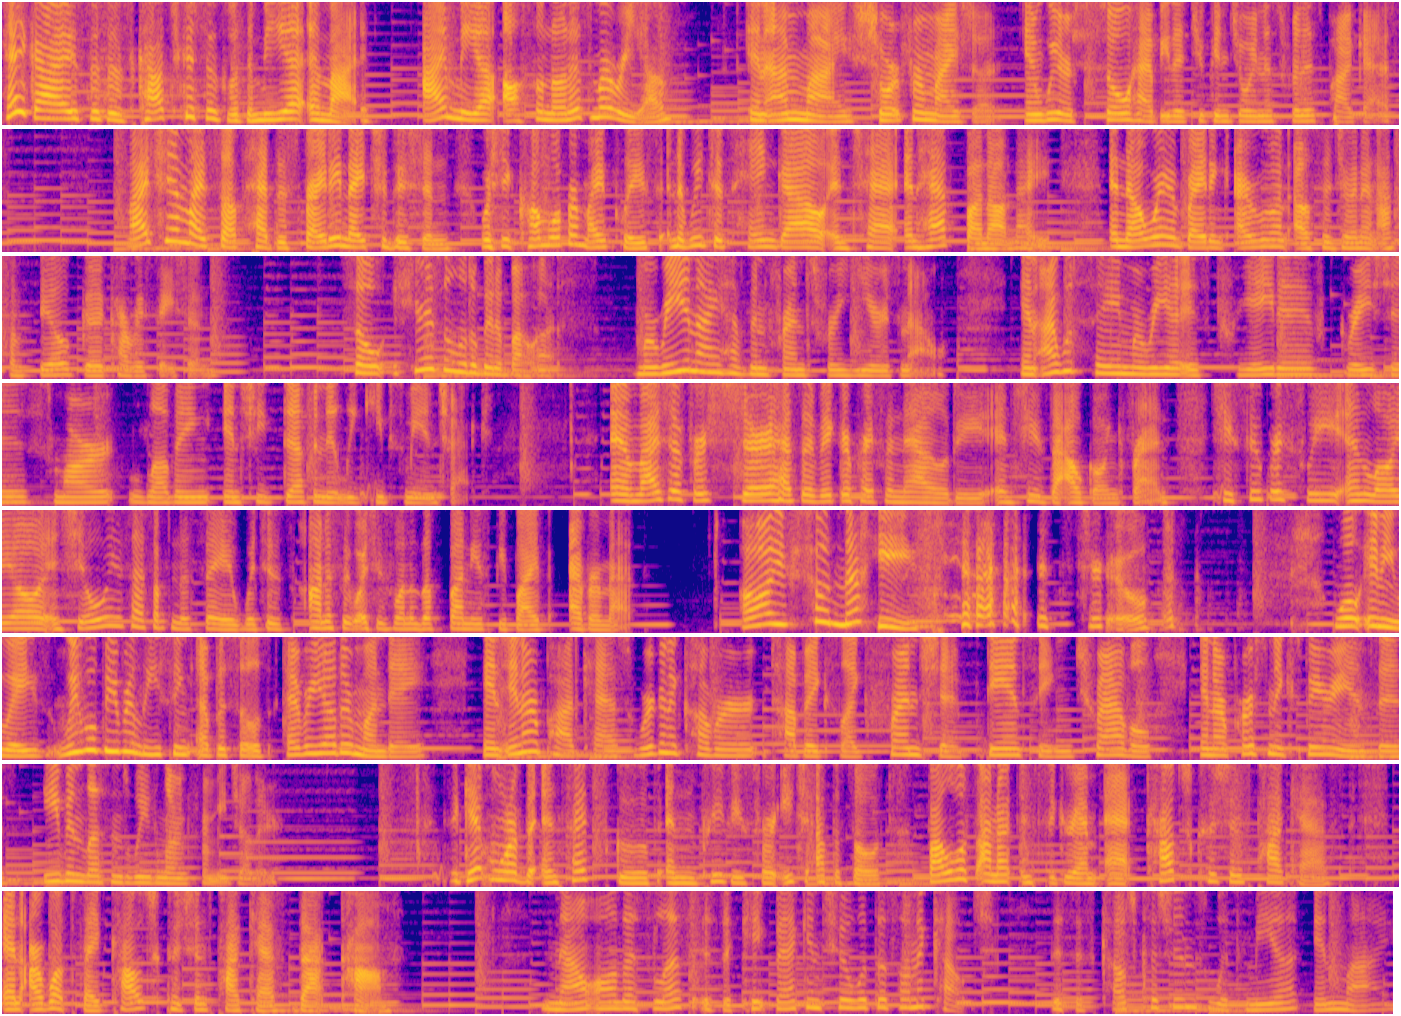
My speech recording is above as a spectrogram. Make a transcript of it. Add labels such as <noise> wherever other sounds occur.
Hey guys, this is Couch Cushions with Mia and Mai. I'm Mia, also known as Maria. And I'm Mai, short for Maisha, and we are so happy that you can join us for this podcast. Maisha and myself had this Friday night tradition where she come over my place and we just hang out and chat and have fun all night. And now we're inviting everyone else to join in on some feel good conversations. So here's a little bit about us. Maria and I have been friends for years now. And I would say Maria is creative, gracious, smart, loving, and she definitely keeps me in check. And Maisha for sure has a bigger personality, and she's the outgoing friend. She's super sweet and loyal, and she always has something to say, which is honestly why she's one of the funniest people I've ever met. Oh, you're so nice. <laughs> Yeah, it's true. Well, anyways, we will be releasing episodes every other Monday. And in our podcast, we're going to cover topics like friendship, dancing, travel, and our personal experiences, even lessons we've learned from each other. To get more of the inside scoop and previews for each episode, follow us on our Instagram at Couch Cushions Podcast and our website, couchcushionspodcast.com. Now, all that's left is to kick back and chill with us on the couch. This is Couch Cushions with Mia and Mai.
